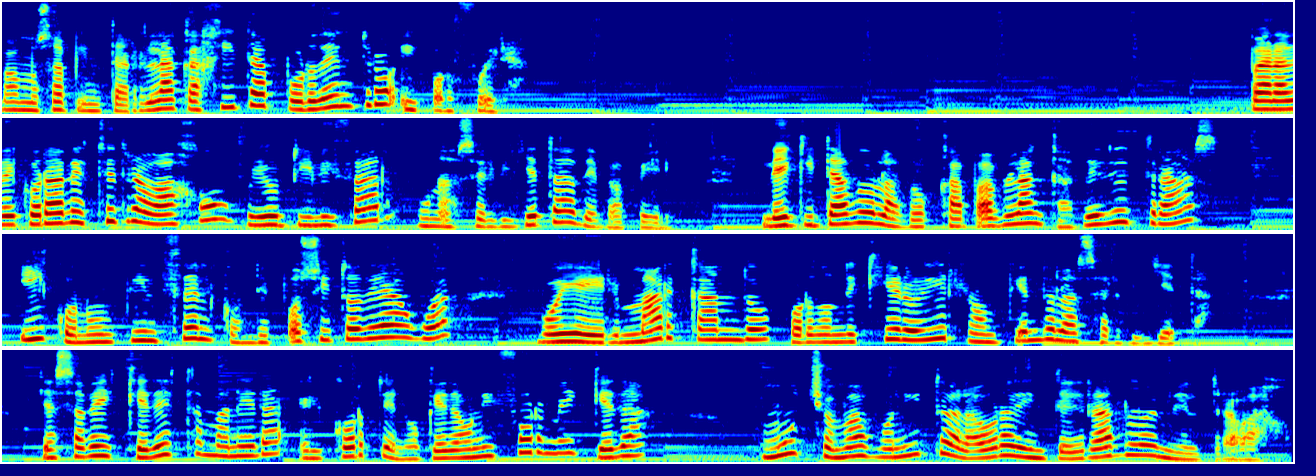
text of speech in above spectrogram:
Vamos a pintar la cajita por dentro y por fuera. Para decorar este trabajo voy a utilizar una servilleta de papel. Le he quitado las dos capas blancas de detrás y con un pincel con depósito de agua voy a ir marcando por donde quiero ir rompiendo la servilleta. Ya sabéis que de esta manera el corte no queda uniforme y queda mucho más bonito a la hora de integrarlo en el trabajo.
